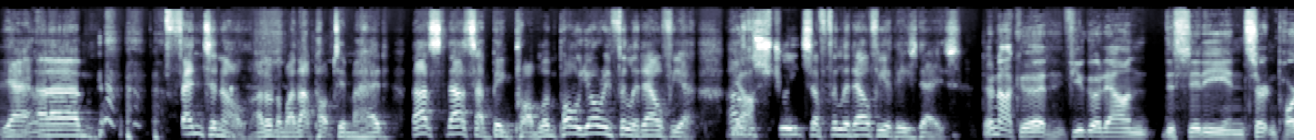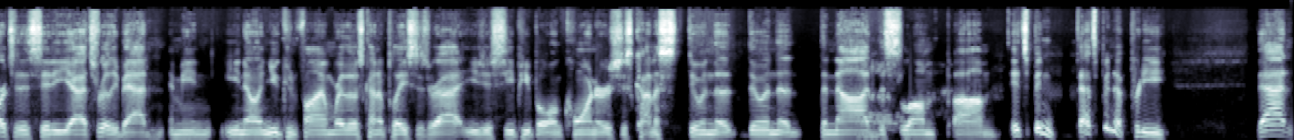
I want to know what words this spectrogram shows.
Yeah, um, fentanyl. I don't know why that popped in my head. That's that's a big problem. Paul, you're in Philadelphia. How's Yeah. the streets of Philadelphia these days? They're not good. If you go down the city in certain parts of the city, yeah, it's really bad. I mean, you know, and you can find where those kind of places are at. You just see people on corners just kind of doing the doing the the nod, the slump. Um, it's been that's been a pretty that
